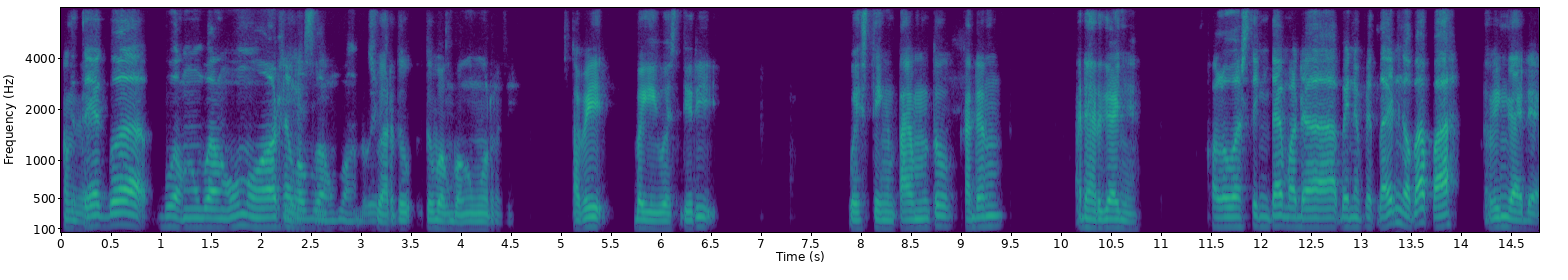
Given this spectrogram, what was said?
Oh, itu ya gue buang-buang umur sama Iya buang-buang duit Suatu itu buang-buang umur sih. Tapi bagi gue sendiri wasting time tuh kadang ada harganya, kalau wasting time ada benefit lain nggak apa-apa tapi nggak ada.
